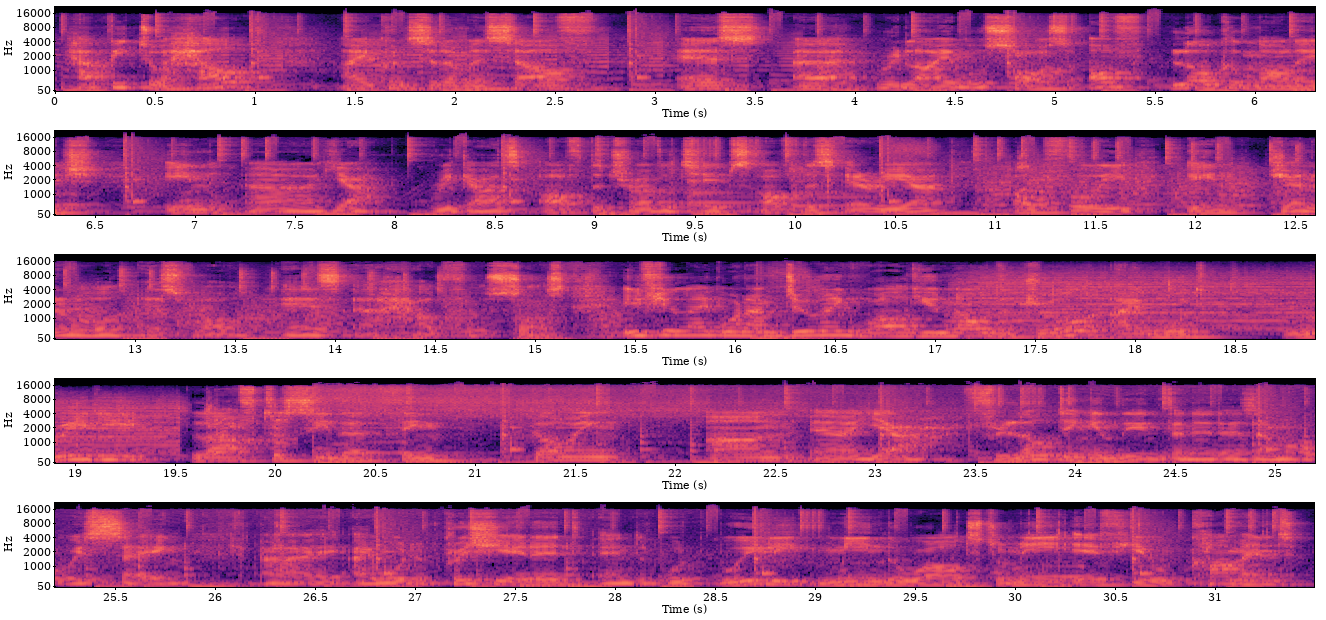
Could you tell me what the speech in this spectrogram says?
happy to help. I consider myself as a reliable source of local knowledge in uh, yeah regards of the travel tips of this area hopefully in general as well as a helpful source. If you like what i'm doing well you know the drill. I would really love to see that thing going on uh, yeah floating in the internet as i'm always saying I, I would appreciate it and it would really mean the world to me if you comment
